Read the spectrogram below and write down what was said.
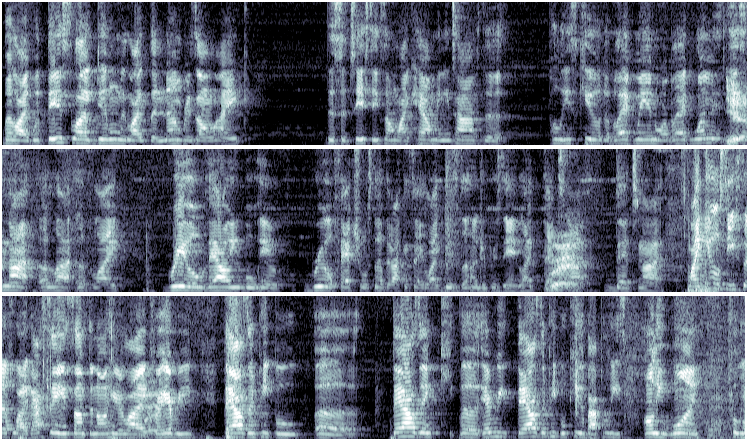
But like with this, like dealing with like the numbers on like the statistics on like how many times the police killed a black man or a black woman, Yeah. it's not a lot of like real valuable and real factual stuff that I can say like this is hundred percent like that's Right. not that's not like you'll see stuff like I seen something on here like for every thousand people uh thousand uh, every thousand people killed by police only one police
